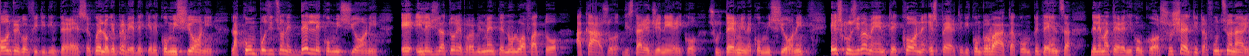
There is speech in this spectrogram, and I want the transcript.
contro i conflitti di interesse, quello che prevede che le commissioni, la composizione delle commissioni e il legislatore probabilmente non lo ha fatto a caso di stare generico sul termine commissioni, esclusivamente con esperti di comprovata competenza nelle materie di concorso, scelti tra funzionari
